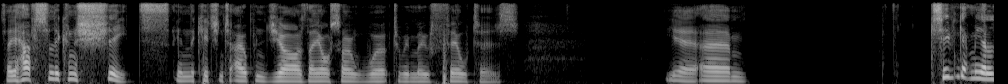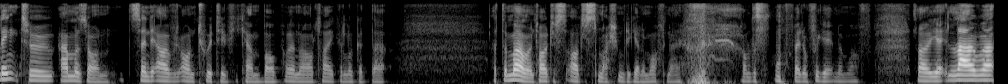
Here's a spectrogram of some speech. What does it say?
So you have silicon sheets in the kitchen to open jars. They also work to remove filters. Yeah, um, see if you can get me a link to Amazon. Send it over on Twitter if you can, Bob, and I'll take a look at that. At the moment, I'll just I'll just smash them to get them off now. I'm just I'm fed up for getting them off. So yeah, Laowa.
